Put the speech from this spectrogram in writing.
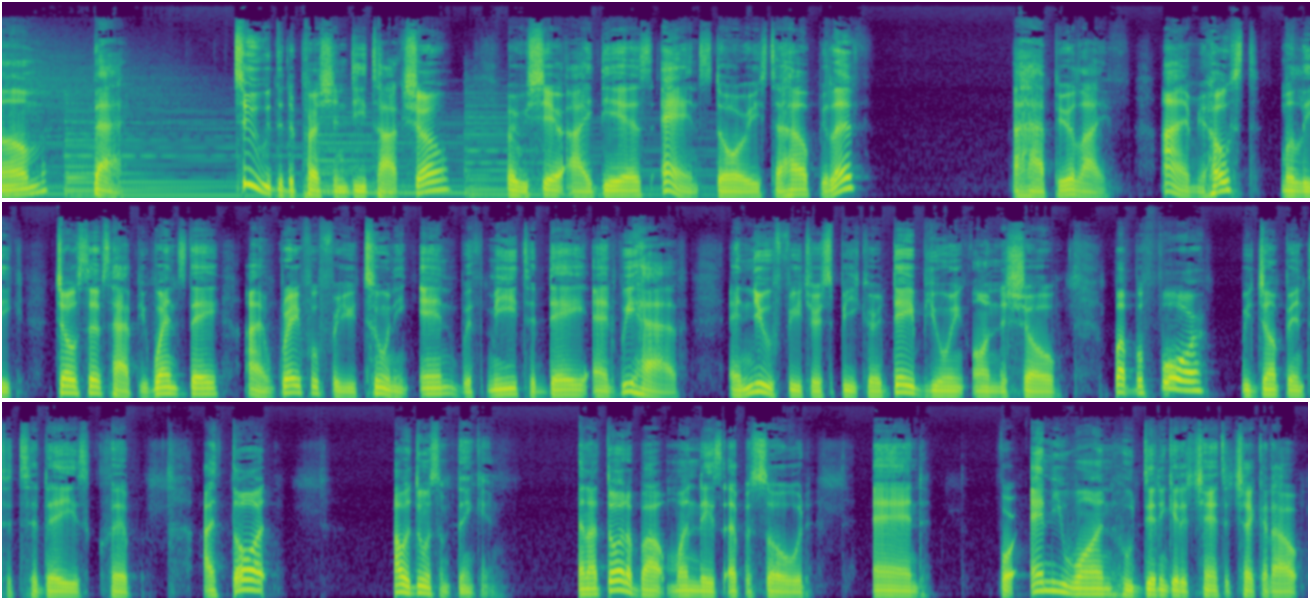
Welcome back to the Depression Detox Show, where we share ideas and stories to help you live a happier life. I am your host, Malikee Josephs. Happy Wednesday. I am grateful for you tuning in with me today, and we have a new featured speaker debuting on the show. But before we jump into today's clip, I thought I was doing some thinking, and I thought about Monday's episode and for anyone who didn't get a chance to check it out,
